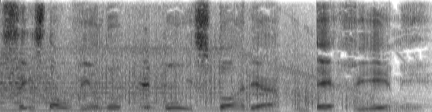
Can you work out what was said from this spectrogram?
Você está ouvindo o História FM.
